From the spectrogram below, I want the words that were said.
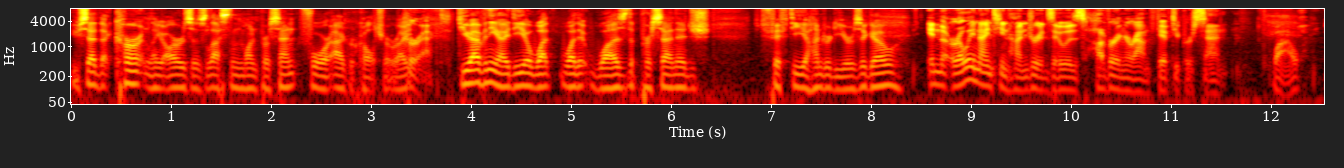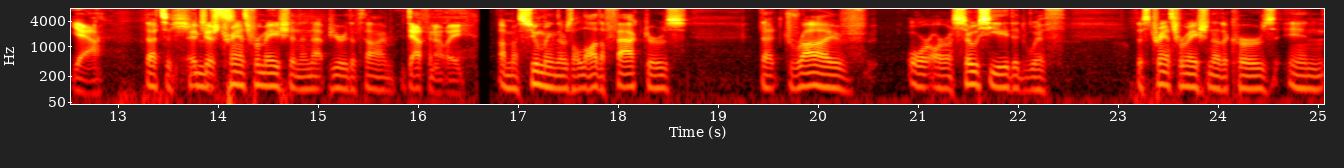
You said that currently ours is less than 1% for agriculture, right? Correct. Do you have any idea what, what it was, the percentage 50, 100 years ago? In the early 1900s, it was hovering around 50%. Wow. Yeah. That's a huge just, transformation in that period of time. Definitely. I'm assuming there's a lot of factors that drive or are associated with this transformation that occurs in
